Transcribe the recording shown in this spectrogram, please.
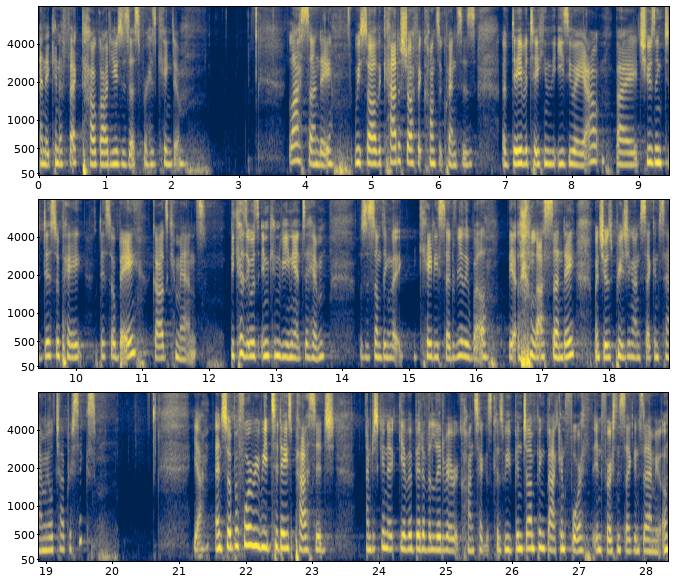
and it can affect how God uses us for his kingdom. Last Sunday, we saw the catastrophic consequences of David taking the easy way out by choosing to disobey, disobey God's commands because it was inconvenient to him. This is something that Katie said really well last Sunday when she was preaching on 2 Samuel chapter 6. Yeah, and so before we read today's passage, I'm just going to give a bit of a literary context because we've been jumping back and forth in 1st and 2nd Samuel.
